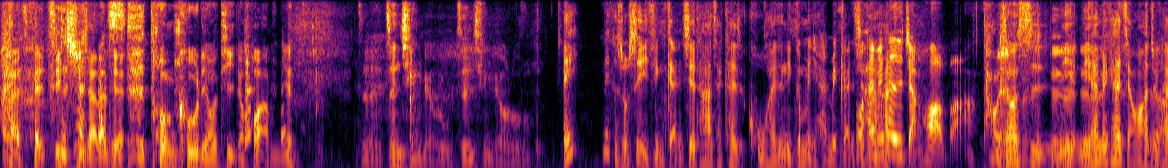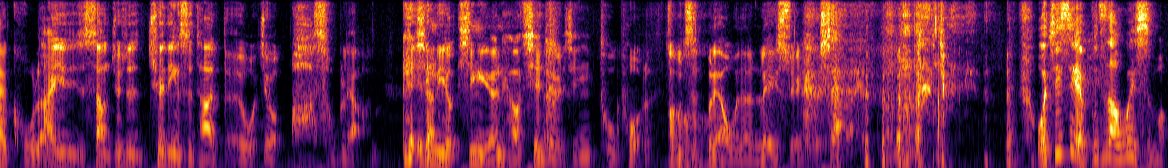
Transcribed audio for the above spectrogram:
他在金曲奖那天痛哭流涕的画面，真的真情流露，真情流露。哎、欸，那个时候是已经感谢他才开始哭，还是你根本也还没感谢他？我还没开始讲话吧？好像是你，你还没开始讲话就开始哭了。他一上就是确定是他得，我就啊受不了，心里心里那条线就已经突破了，阻止不了我的泪水流下来。我其实也不知道为什么，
